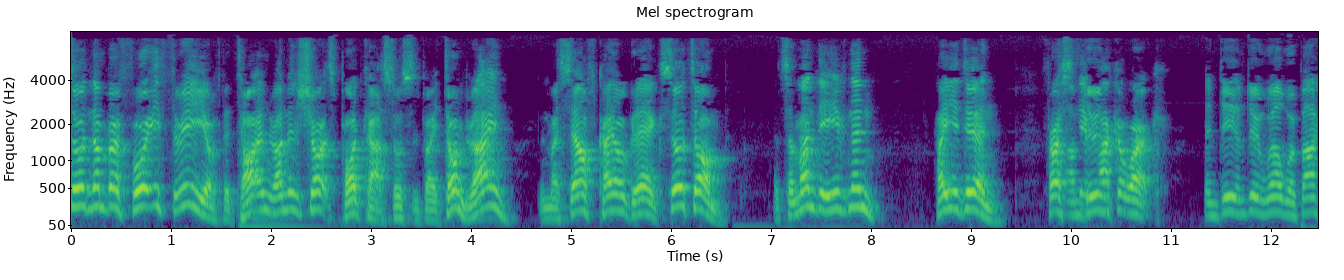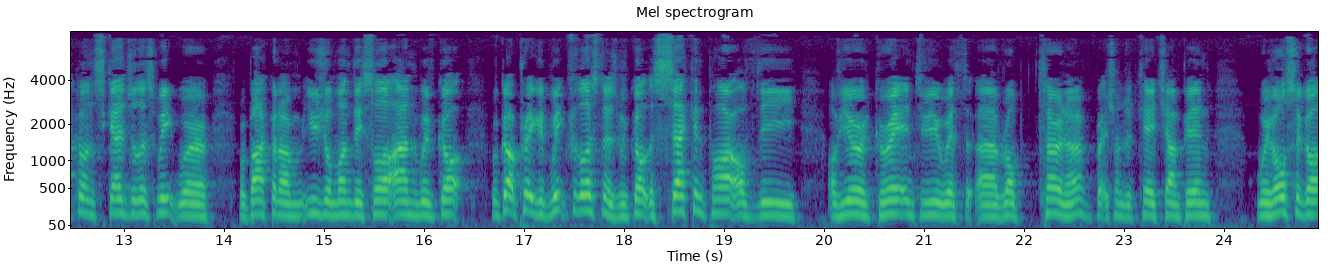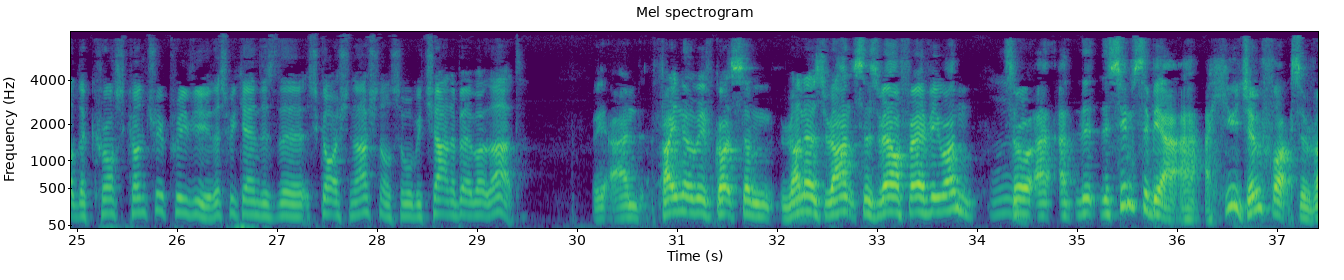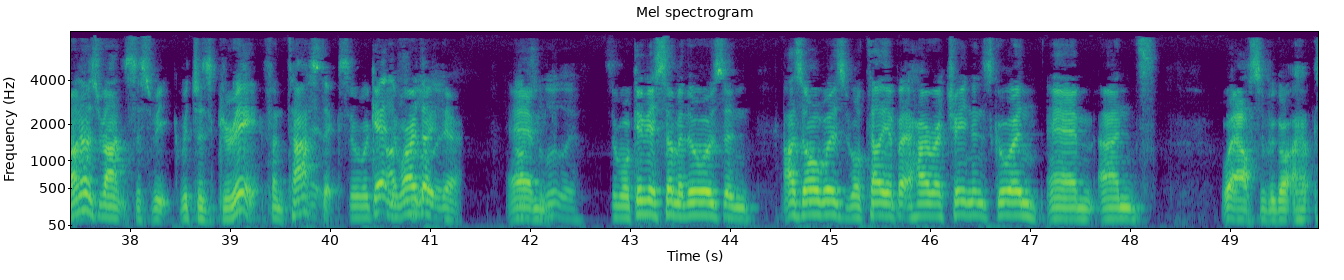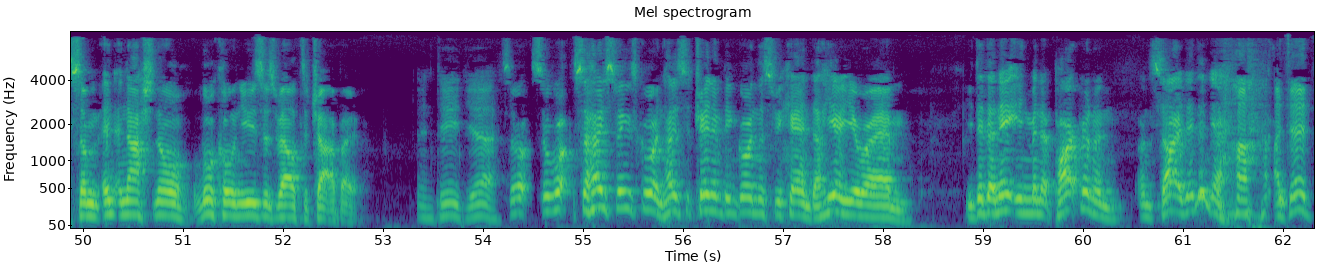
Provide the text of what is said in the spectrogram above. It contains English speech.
episode number 43 of the Tartan Running Shorts podcast, hosted by Tom Bryan and myself, Kyle Greig. So, Tom, it's a Monday evening. How you doing? 1st day doing, back at work. Indeed, I'm doing well. We're back on schedule this week. We're we're back on our usual Monday slot, and we've got we've got a pretty good week for the listeners. We've got the second part of the of your great interview with uh, Rob Turner, British 100k champion. We've also got the cross country preview. This weekend is the Scottish National, so we'll be chatting a bit about that. And finally, we've got some runners' rants as well for everyone. Mm. So uh, uh, there seems to be a, a, huge influx of runners' rants this week, which is great, fantastic. So we're getting Absolutely. the word out there. Um, Absolutely. So we'll give you some of those, and as always, we'll tell you about how our training's going, um, and what else have we got? Uh, some international, local news as well to chat about. Indeed, yeah. So, so what? So how's things going? How's the training been going this weekend? I hear you um, you did an 18 minute park run on, on Saturday, didn't you? I did.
